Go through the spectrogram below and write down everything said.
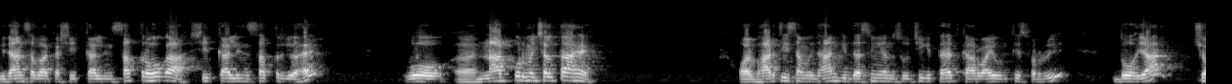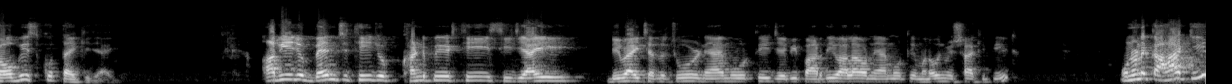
विधानसभा का शीतकालीन सत्र होगा। शीतकालीन सत्र जो है, वो नागपुर में चलता है और भारतीय संविधान की दसवीं अनुसूची के तहत कार्रवाई उनतीस फरवरी 2024 को तय की जाएगी। अब ये जो बेंच थी, जो खंडपीठ थी, सीजीआई, डीवाई चंद्रचूड़, न्यायमूर्ति जेबी पारदीवाला और न्यायमूर्ति मनोज मिश्रा की पीठ, उन्होंने कहा कि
